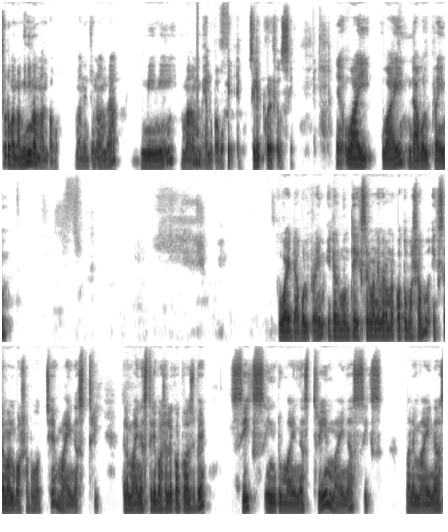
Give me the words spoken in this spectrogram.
ছোট মান বা মিনিমাম মান পাবো। মানের জন্য আমরা মিনিমাম ভ্যালু পাবো। সিলেক্ট করে ফেলছি। Y Y double prime Y double prime এটার মধ্যে এক্সের মান এবার আমরা কত বসাবো? এক্সের মান বসাবো হচ্ছে মাইনাস থ্রি তাহলে মাইনাস থ্রি বসালে কত আসবে? Six into minus three minus six মানে মাইনাস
